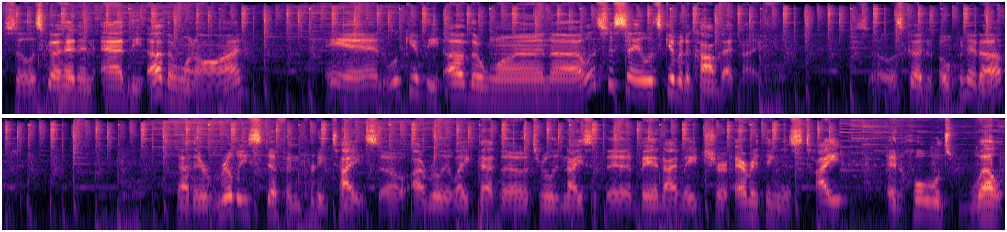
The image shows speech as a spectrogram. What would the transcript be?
So let's go ahead and add the other one on. And we'll give the other one, uh, let's just say, let's give it a combat knife. So let's go ahead and open it up. Now they're really stiff and pretty tight, so I really like that though. It's really nice that the Bandai made sure everything is tight and holds well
